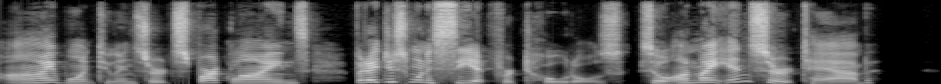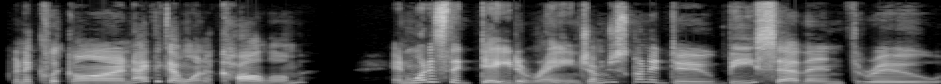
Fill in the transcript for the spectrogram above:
I want to insert sparklines, but I just want to see it for totals. So on my Insert tab, I'm going to click on, I think I want a column. And what is the data range? I'm just going to do B7 through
